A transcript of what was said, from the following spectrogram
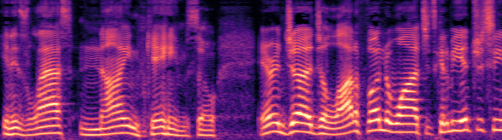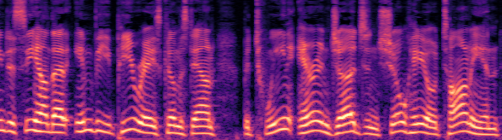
in his last nine games. So, Aaron Judge, a lot of fun to watch. It's going to be interesting to see how that MVP race comes down between Aaron Judge and Shohei Ohtani. And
